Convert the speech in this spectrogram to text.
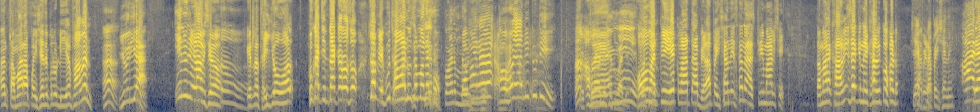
અને તમારા પૈસેથી પેલું ડીએફ આવે ને યુરિયા એનું રેડાવશે એટલે થઈ ગયો વળ. હું કા ચિંતા કરો છો? જો ભેગું થવાનું છે મને પણ હું- તમારા ahoયાની તૂટી. હા, હો એક વાત આ ભેળા પૈસાની છે ને આઈસ્ક્રીમ આવશે. તમારે ખાવી છે કે નહીં ખાવી કોડ હડો. કે ભેડા પૈસા નહીં? આ રે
